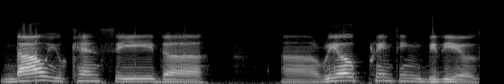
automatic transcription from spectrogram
Now you can see the uh, real printing videos.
